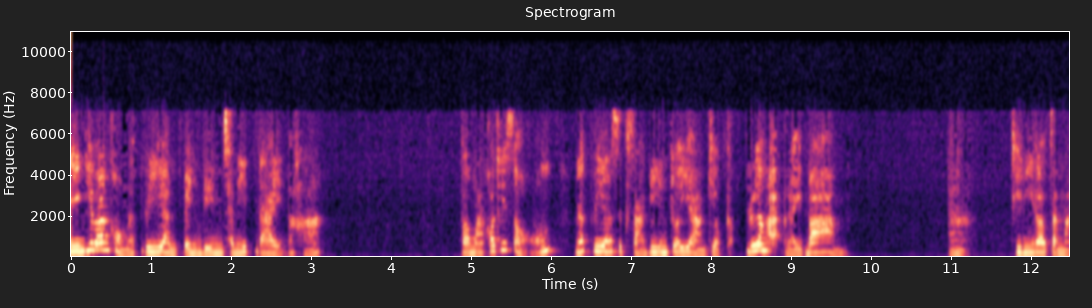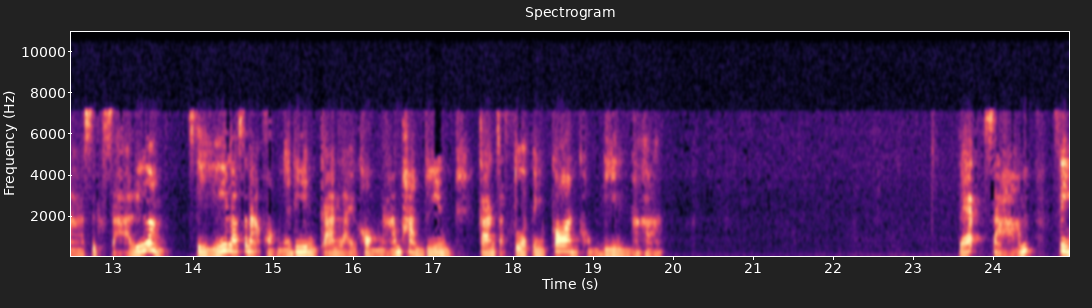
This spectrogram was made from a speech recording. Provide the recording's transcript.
ดินที่บ้านของนักเรียนเป็นดินชนิดใดนะคะ ต่อมาข้อที่ 2 นักเรียนศึกษาดินตัวอย่างเกี่ยวกับเรื่องอะไรบ้างทีนี้เราจะมาศึกษาเรื่องสีลักษณะของเนื้อดิน การไหลของน้ำผ่านดิน การจัดตัวเป็นก้อนของดินนะคะ และ 3. สิ่ง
